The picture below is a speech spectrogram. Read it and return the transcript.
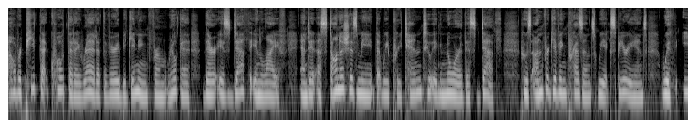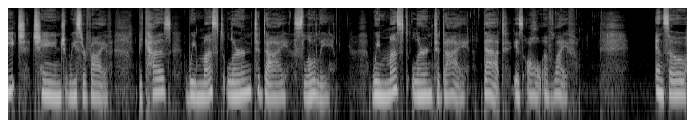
I'll repeat that quote that I read at the very beginning from Rilke There is death in life, and it astonishes me that we pretend to ignore this death, whose unforgiving presence we experience with each change we survive because we must learn to die slowly. We must learn to die. That is all of life. And so,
